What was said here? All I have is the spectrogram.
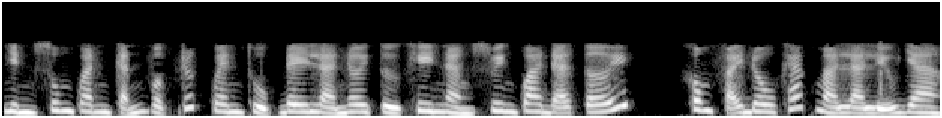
nhìn xung quanh cảnh vật rất quen thuộc đây là nơi từ khi nàng xuyên qua đã tới, không phải đâu khác mà là liễu gia,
